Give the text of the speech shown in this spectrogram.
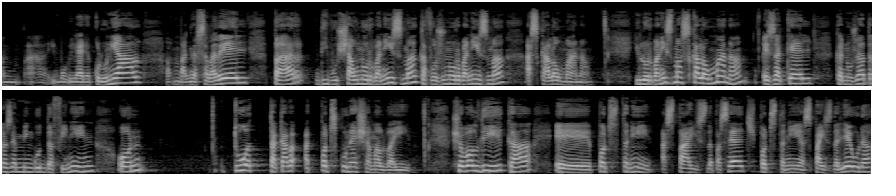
amb eh, Immobiliària Colonial, amb Banc de Sabadell, per dibuixar un urbanisme que fos un urbanisme a escala humana. I l'urbanisme a escala humana és aquell que nosaltres hem vingut definint on tu et, et pots conèixer amb el veí. Això vol dir que eh, pots tenir espais de passeig, pots tenir espais de lleure,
